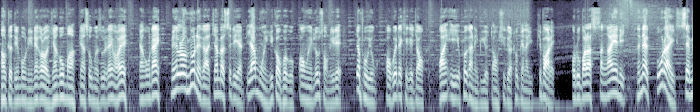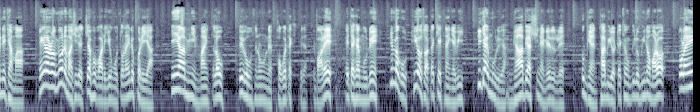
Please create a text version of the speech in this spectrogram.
နောက်ထပ်သတင်းပုံအနေနဲ့ကတော့ရန်ကုန်မှာပြန်ဆုံမယ်ဆိုတဲ့အတိုင်းပါပဲရန်ကုန်တိုင်းမင်္ဂလာတော်မြို့နယ်ကကျမ်းပတ်စစ်တပ်ရဲ့တရားမဝင်ရေကောက်ပွဲကိုပါဝင်လှုပ်ဆောင်နေတဲ့ တပ်ဖို့ယုံဖောက်ခွဲတက်ခဲ့တဲ့ကြောင်း YA အဖွဲ့ကနေပြီးတော့တောင်းရှိစွာထုတ်ပြန်လိုက်ပြီးဖြစ်ပါတယ်အော်တိုဘာလ15ရက်နေ့နနက်9:10မိနစ်ခန့်မှာမင်္ဂလာတော်မြို့နယ်မှာရှိတဲ့ကျပ်ဖို့ပါတီယုံကိုတော်လိုင်းတဲ့ဖွဲ့တွေကပြင်းရမြင့်မိုင်းတစ်လုံးပြေပုံစလုံးနဲ့ဖောက်ခွဲတက်ခဲ့တာဖြစ်ပါတယ်အဲတက်ခိုက်မှုတွင်ပြစ်မှတ်ကိုထိရောက်စွာတက်ခဲ့နိုင်ခဲ့ပြီးထိခိုက်မှုတွေကအများအပြားရှိနိုင်တယ်လို့လည်းထုတ်ပြန်ထားပြီးတော့တက်ခိုက်မှုပြုလုပ်ပြီးတော့မှာတော့တော်လိုင်း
